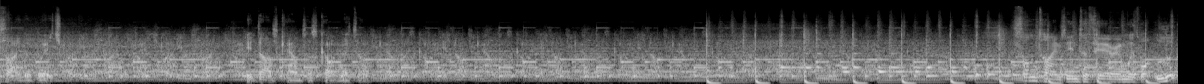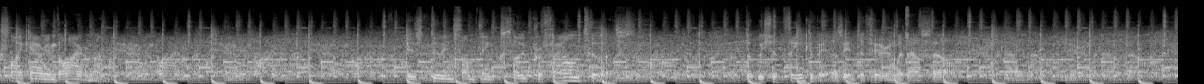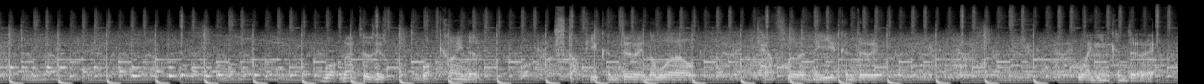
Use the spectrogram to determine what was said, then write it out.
inside of which it does count as cognitive? Sometimes interfering with what looks like our environment is doing something so profound to us that we should think of it as interfering with ourselves. What matters is what kind of you can do in the world, how fluently you can do it, when you can do it.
